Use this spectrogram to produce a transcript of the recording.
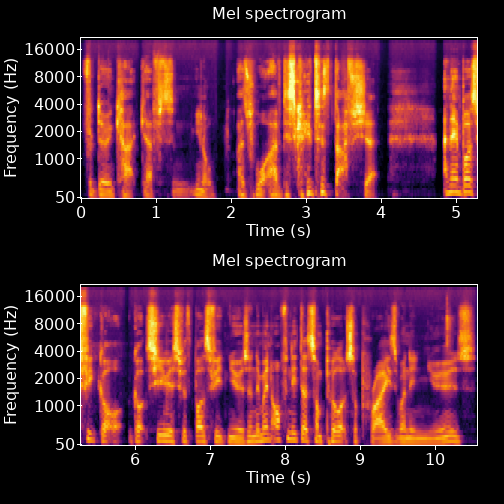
for doing cat gifts and you know as what I've described as daft shit. And then BuzzFeed got got serious with BuzzFeed News, and they went off and they did some Pulitzer Prize winning news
